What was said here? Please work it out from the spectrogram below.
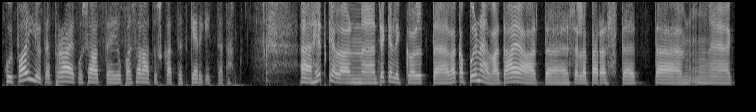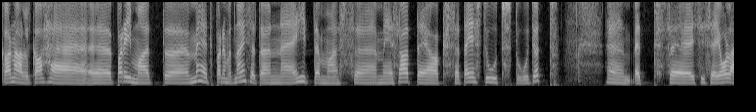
kui palju te praegu saate juba saladuskatet kergitada. Äh, hetkel on äh, tegelikult äh, väga põnevad ajad, sellepärast et Kanal kahe parimad mehed, parimad naised on ehitamas meie saate jaoks täiesti uut stuudiot et see siis ei ole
